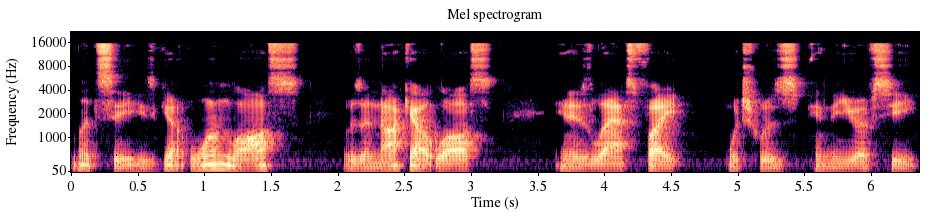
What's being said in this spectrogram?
let's see, he's got one loss. It was a knockout loss in his last fight, which was in the UFC.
